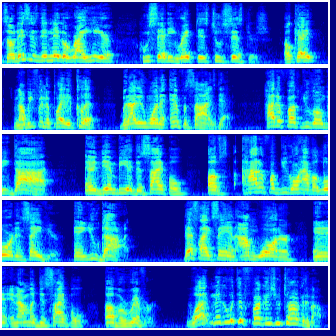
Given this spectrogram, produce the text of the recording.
So this is the nigga right here who said he raped his two sisters. Okay? Now we finna play the clip, but I just want to emphasize that. How the fuck you gonna be God and then be a disciple of, how the fuck you gonna have a Lord and Savior and you God? That's like saying I'm water and, and I'm a disciple of a river. What nigga? What the fuck is you talking about?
